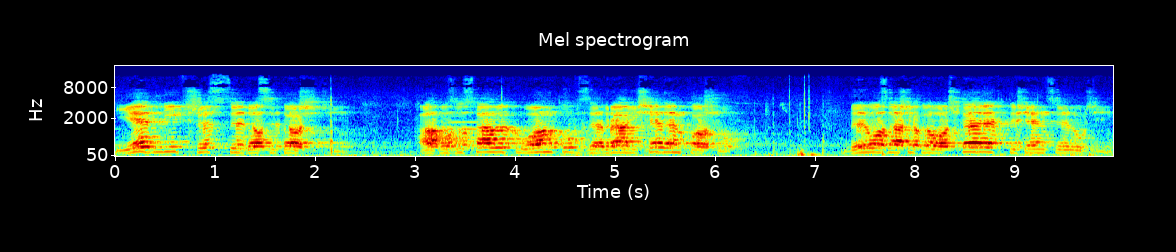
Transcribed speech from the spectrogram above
Jedli wszyscy do sytości, a pozostałych łomków zebrali siedem koszów. Było zaś około czterech tysięcy ludzi.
